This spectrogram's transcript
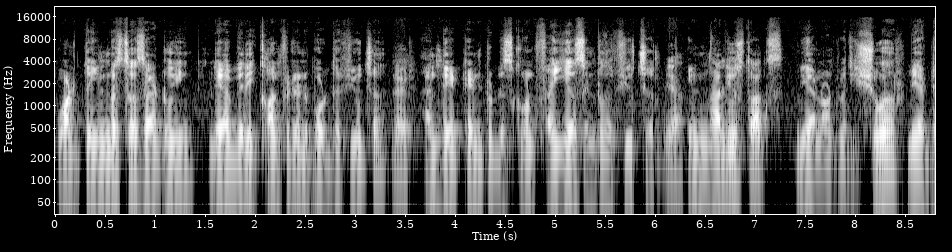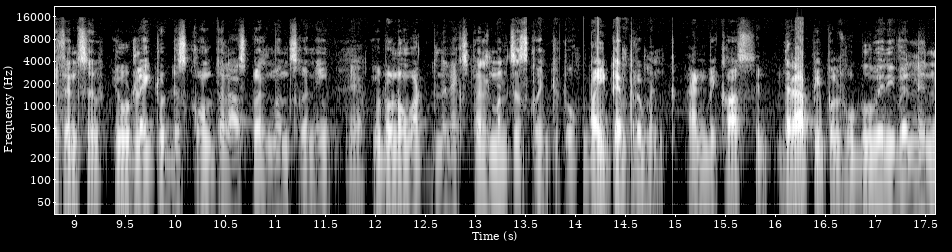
What the investors are doing, they are very confident about the future, Right. and they tend to discount five years into the future. Yeah. In value stocks, we are not very sure. We are defensive. You would like to discount the last 12 months earning. Yeah. You don't know what the next 12 months is going to do. By temperament, and because it- there are people who do very well in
